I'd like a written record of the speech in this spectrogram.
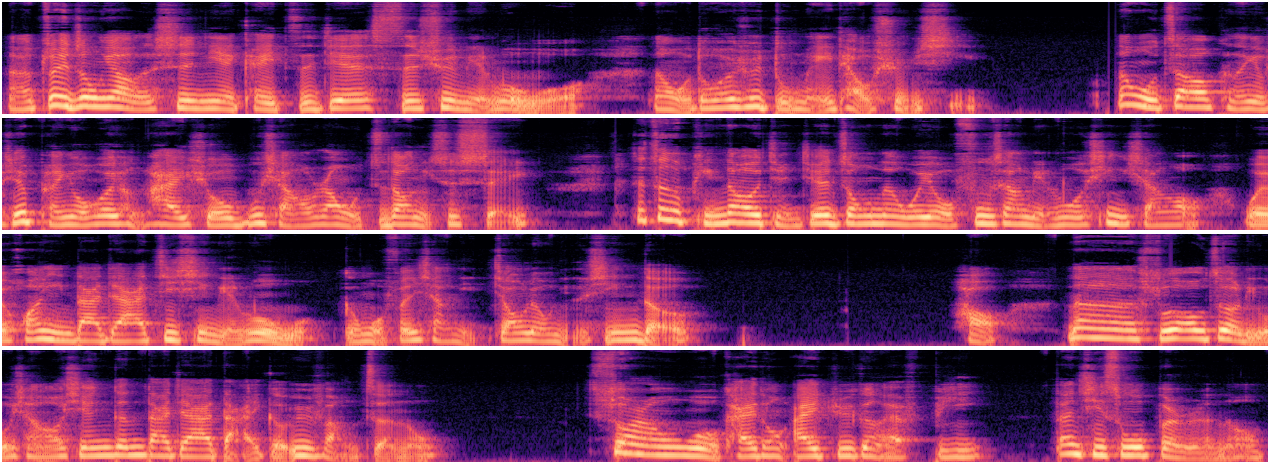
那最重要的是，你也可以直接私讯联络我，那我都会去读每一条讯息。那我知道，可能有些朋友会很害羞，不想要让我知道你是谁。在这个频道的简介中呢，我有附上联络信箱哦，我也欢迎大家寄信联络我，跟我分享你交流你的心得。好，那说到这里，我想要先跟大家打一个预防针哦。虽然我有开通 IG 跟 FB，但其实我本人呢。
